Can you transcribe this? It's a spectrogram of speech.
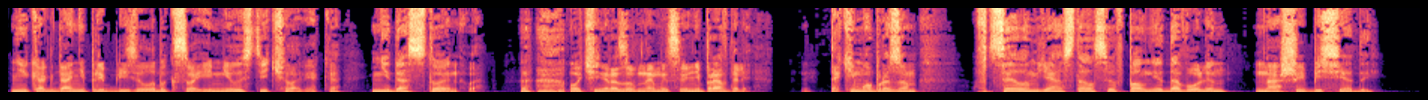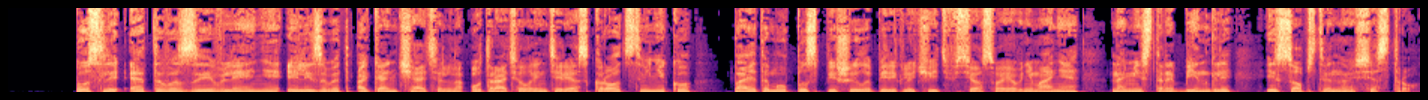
никогда не приблизила бы к своей милости человека недостойного. Очень разумная мысль, не правда ли? Таким образом, в целом я остался вполне доволен нашей беседой. После этого заявления Элизабет окончательно утратила интерес к родственнику, поэтому поспешила переключить все свое внимание на мистера Бингли и собственную сестру.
